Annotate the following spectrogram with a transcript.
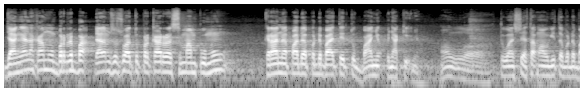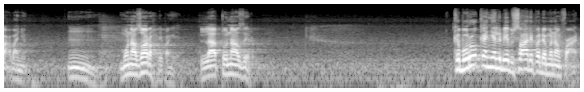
janganlah kamu berdebat dalam sesuatu perkara semampumu kerana pada perdebatan itu banyak penyakitnya. Allah. Tuan Syekh tak mahu kita berdebat banyak. Hmm. Munazarah dipanggil. La tunazir. Keburukannya lebih besar daripada manfaat.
